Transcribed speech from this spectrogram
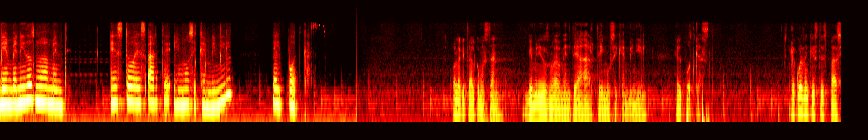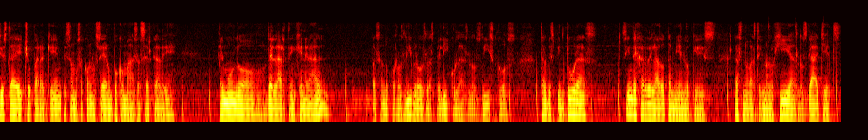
Bienvenidos nuevamente. Esto es Arte y Música en Vinil, el podcast. Hola, ¿qué tal? ¿Cómo están? Bienvenidos nuevamente a Arte y Música en Vinil, el podcast. Recuerden que este espacio está hecho para que empezamos a conocer un poco más acerca de el mundo del arte en general, pasando por los libros, las películas, los discos, tal vez pinturas, sin dejar de lado también lo que es las nuevas tecnologías, los gadgets,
